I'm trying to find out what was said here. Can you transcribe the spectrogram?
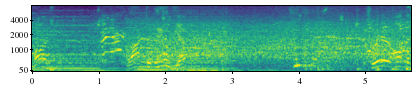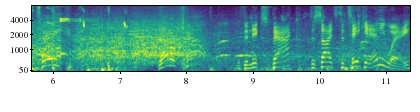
Harden. Blocked again, yep. Trier on the take. That'll count. With the Knicks back, decides to take it anyway.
